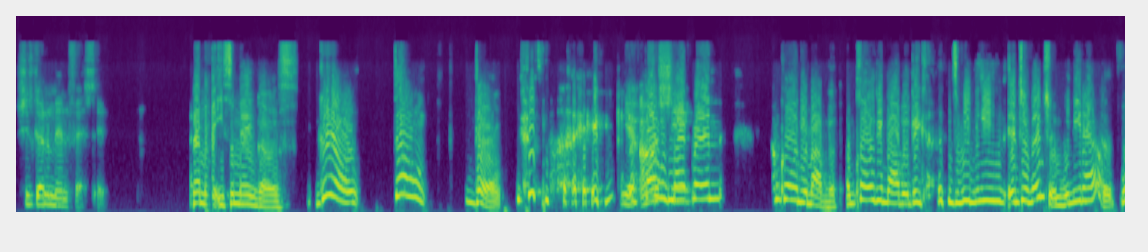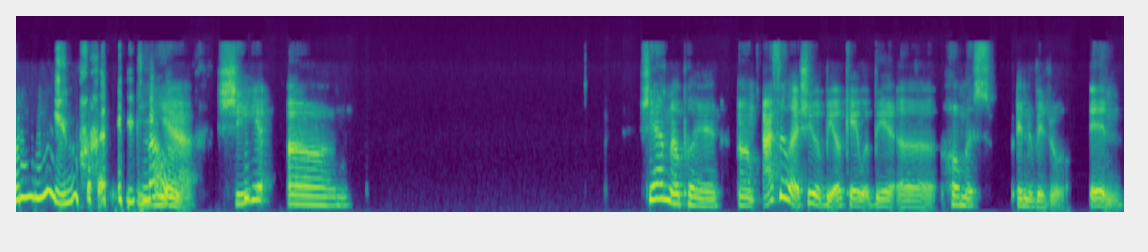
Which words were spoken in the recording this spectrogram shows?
she's gonna manifest it and I'm gonna eat some mangoes. Girl, don't, don't. like, yeah, that was she... my friend. I'm calling your mama. I'm calling your mama because we need intervention. We need help. What do you mean? like, no. Yeah, she um she has no plan. Um, I feel like she would be okay with being a homeless individual in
